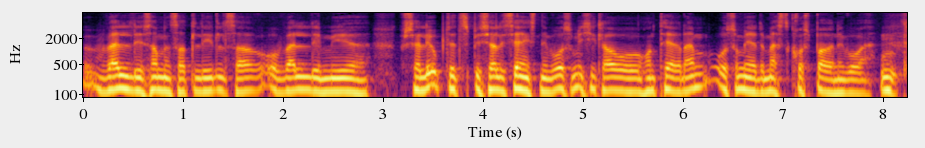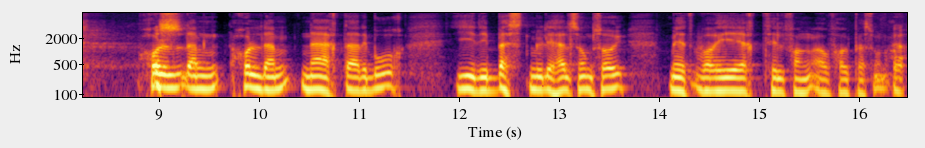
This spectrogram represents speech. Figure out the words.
veldig sammensatte lidelser og veldig mye forskjellig opp til et spesialiseringsnivå som ikke klarer å håndtere dem, og som er det mest kostbare nivået. Mm. Hold dem, hold dem nært der de bor. Gi de best mulig helse og omsorg med et variert tilfang av fagpersoner. Ja.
